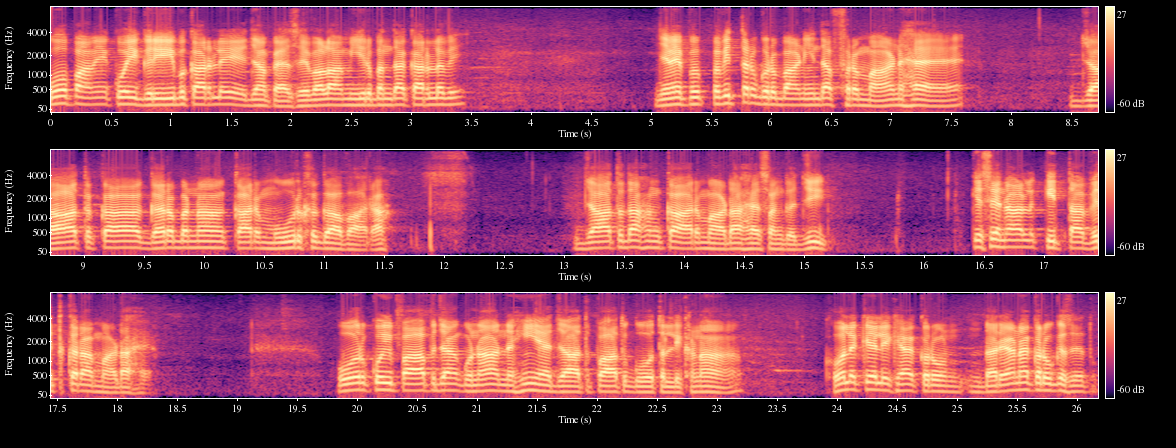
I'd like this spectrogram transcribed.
ਉਹ ਭਾਵੇਂ ਕੋਈ ਗਰੀਬ ਕਰ ਲੇ ਜਾਂ ਪੈਸੇ ਵਾਲਾ ਅਮੀਰ ਬੰਦਾ ਕਰ ਲਵੇ। ਜਿਵੇਂ ਪ, ਪਵਿੱਤਰ ਗੁਰਬਾਣੀ ਦਾ ਫਰਮਾਨ ਹੈ, ਜਾਤ ਕਾ ਗਰਬ ਨਾ ਕਰ ਮੂਰਖ ਗਵਾਰਾ। ਜਾਤ ਦਾ ਹੰਕਾਰ ਮਾੜਾ ਹੈ ਸੰਗਤ ਜੀ। ਕਿਸੇ ਨਾਲ ਕੀਤਾ ਵਿਤਕਰਾ ਮਾੜਾ ਹੈ। ਹੋਰ ਕੋਈ ਪਾਪ ਜਾਂ ਗੁਨਾਹ ਨਹੀਂ ਹੈ ਜਾਤ ਪਾਤ ਗੋਤ ਲਿਖਣਾ। ਖੁੱਲ ਕੇ ਲਿਖਿਆ ਕਰੋ, ਡਰਿਆ ਨਾ ਕਰੋ ਕਿਸੇ ਤੋਂ।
